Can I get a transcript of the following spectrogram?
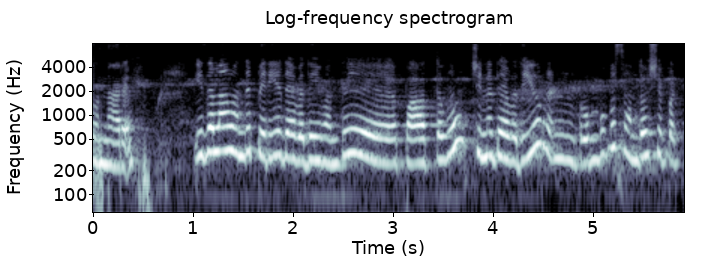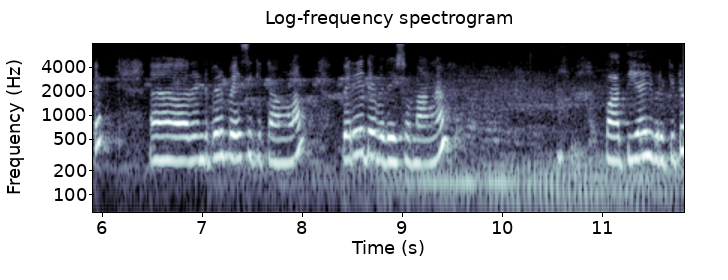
சொன்னார். இதெல்லாம் வந்து பெரிய தேவதை வந்து பார்த்தவும் சின்ன தேவதையும் ரெண் ரொம்பவும் சந்தோஷப்பட்டு ரெண்டு பேரும் பேசிக்கிட்டாங்களாம். பெரிய தேவதை சொன்னாங்க பாத்தியா இவர்கிட்ட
